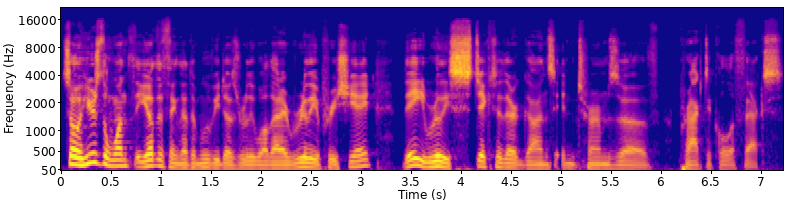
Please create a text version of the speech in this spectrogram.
So here's the one, the other thing that the movie does really well that I really appreciate. They really stick to their guns in terms of practical effects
